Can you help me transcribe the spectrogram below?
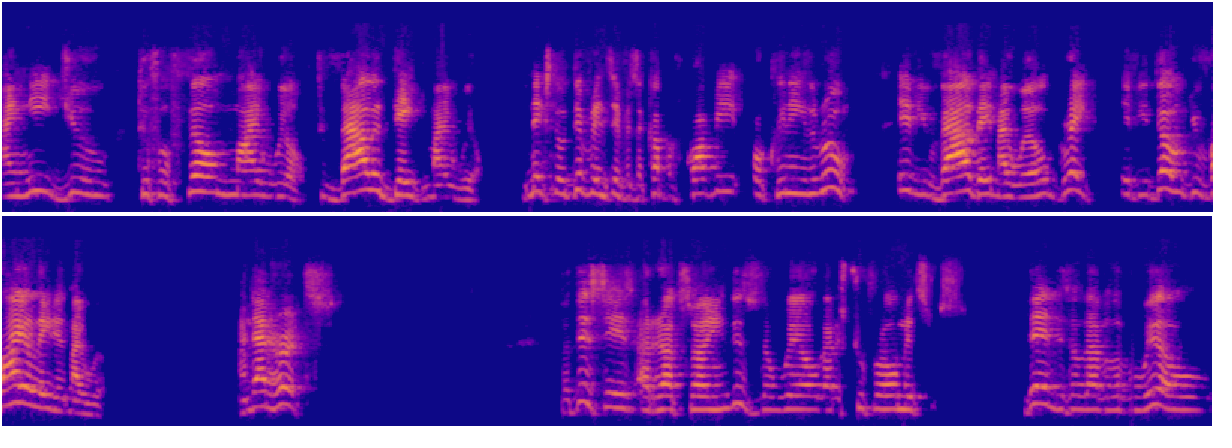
I need you to fulfill my will, to validate my will. It makes no difference if it's a cup of coffee or cleaning the room. If you validate my will, great. If you don't, you violated my will. And that hurts. But this is a ratzain, this is a will that is true for all mitzvahs. Then there's a level of will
